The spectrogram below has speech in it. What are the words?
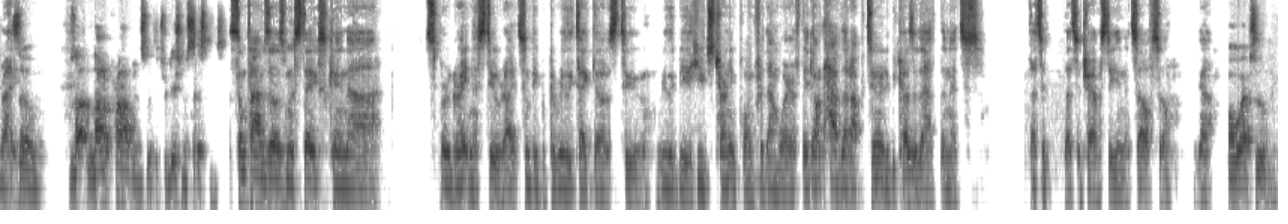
Right. So a lot, lot of problems with the traditional systems. Sometimes those mistakes can uh, spur greatness too, right? Some people could really take those to really be a huge turning point for them. Where if they don't have that opportunity because of that, then it's that's a that's a travesty in itself. So yeah. Oh, absolutely.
